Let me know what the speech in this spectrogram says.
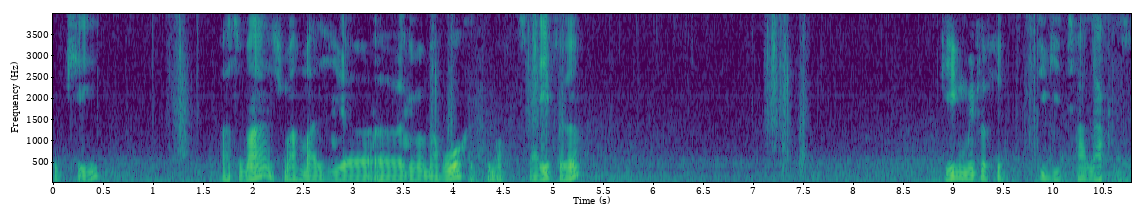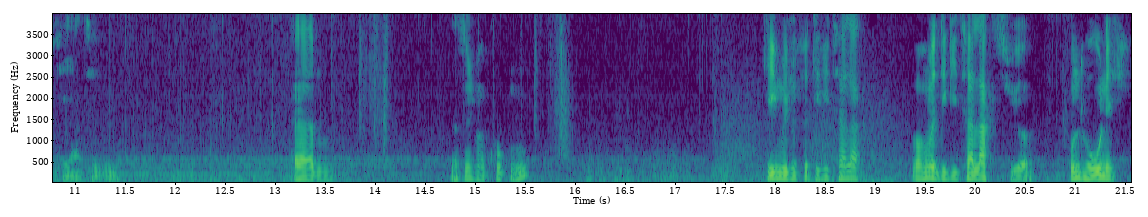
Okay. Warte mal, ich mach mal hier, äh, gehen wir mal hoch. Jetzt gehen wir auf Zweifel. Gegenmittel für Digitalax fertigen. Ähm, lass mich mal gucken. Gegenmittel für Digitalax. Brauchen wir Digitalax für. Und Honig.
